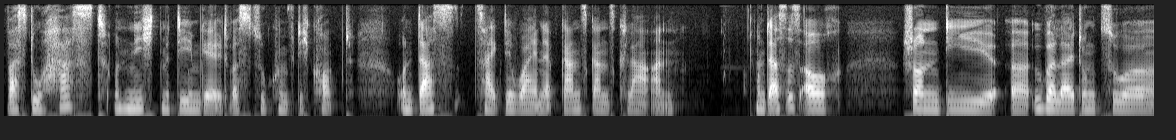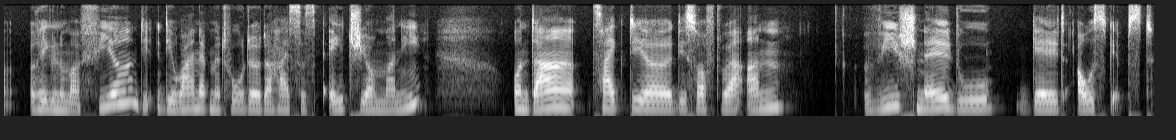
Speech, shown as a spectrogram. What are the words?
was du hast und nicht mit dem Geld, was zukünftig kommt. Und das zeigt dir YNAB ganz, ganz klar an. Und das ist auch schon die äh, Überleitung zur Regel Nummer 4, die, die YNAB-Methode, da heißt es Age Your Money. Und da zeigt dir die Software an, wie schnell du Geld ausgibst.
